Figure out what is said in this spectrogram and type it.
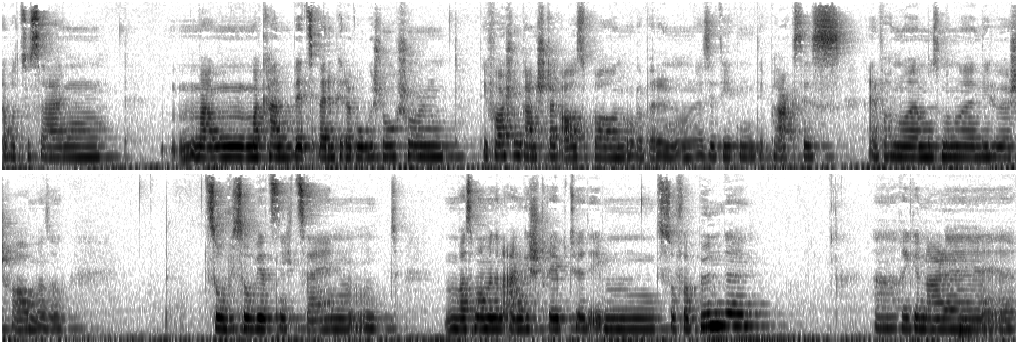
aber zu sagen, man, man, kann jetzt bei den pädagogischen Hochschulen die Forschung ganz stark ausbauen oder bei den Universitäten die Praxis einfach nur, muss man nur in die Höhe schrauben. Also sowieso wird es nicht sein. Und was momentan angestrebt wird, eben so Verbünde, äh, regionale,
